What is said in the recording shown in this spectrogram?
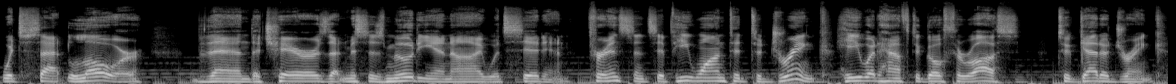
which sat lower than the chairs that Mrs. Moody and I would sit in. For instance, if he wanted to drink, he would have to go through us to get a drink.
